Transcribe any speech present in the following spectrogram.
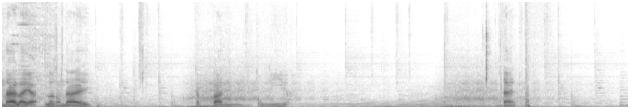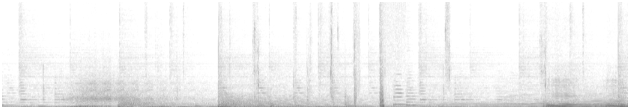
ต้องได้อะไรอะ่ะ เราต้องได้ กับตันตรงนี้อะได้อืมอืม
